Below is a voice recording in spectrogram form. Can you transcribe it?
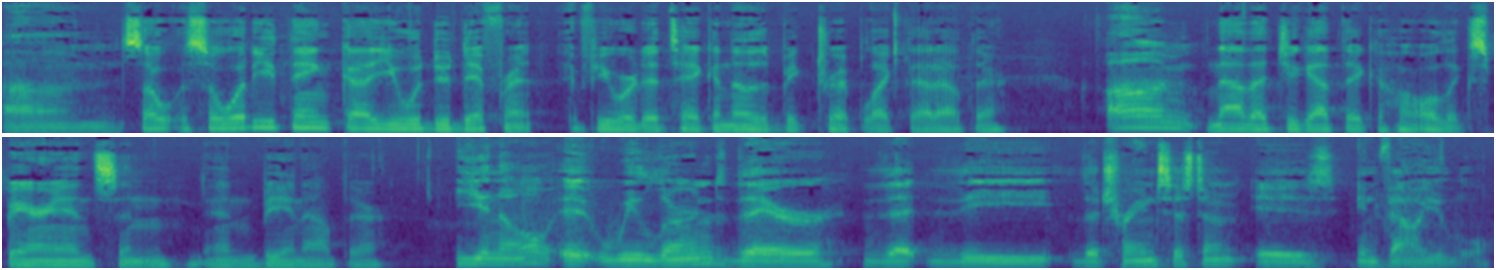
Um, So, so what do you think uh, you would do different if you were to take another big trip like that out there? um, Now that you got the whole experience and, and being out there, You know, it, we learned there that the the train system is invaluable.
